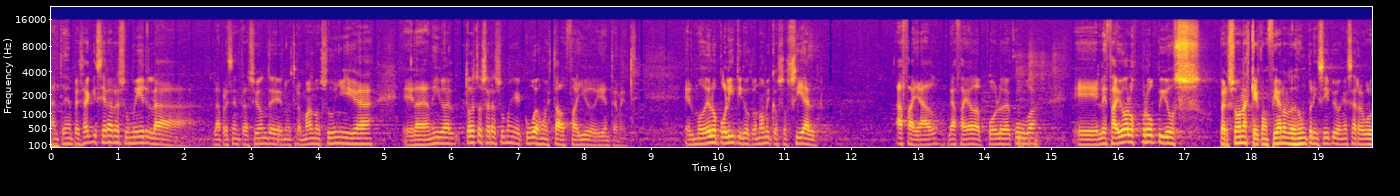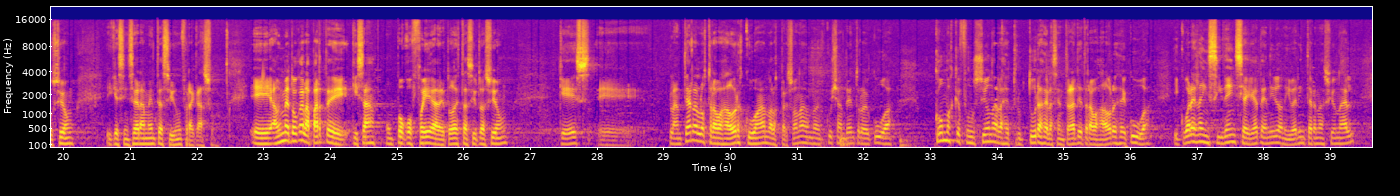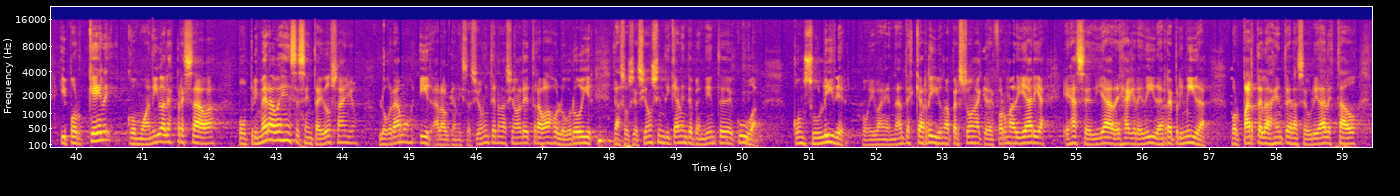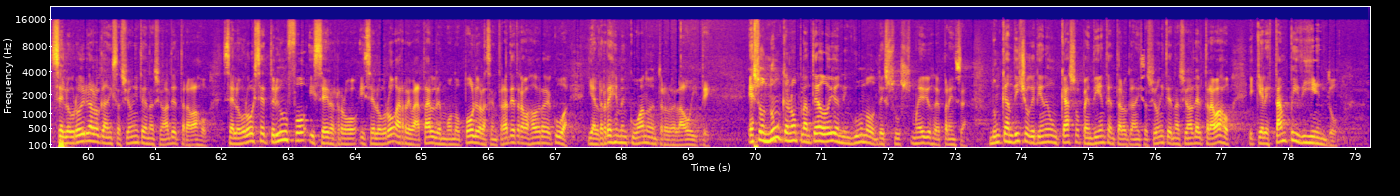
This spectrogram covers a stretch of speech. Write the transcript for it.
Antes de empezar quisiera resumir la, presentación de nuestro hermano Zúñiga, eh, la de Aníbal. Todo esto se resume en que Cuba es un Estado fallido, evidentemente. El modelo político, económico, social ha fallado, le ha fallado al pueblo de Cuba, eh, le falló a los propios personas que confiaron desde un principio en esa revolución y que sinceramente ha sido un fracaso. Eh, a mí me toca la parte quizás un poco fea de toda esta situación, que es plantear a los trabajadores cubanos, a las personas que nos escuchan dentro de Cuba, cómo es que funcionan las estructuras de la Central de Trabajadores de Cuba y cuál es la incidencia que ha tenido a nivel internacional y por qué, como Aníbal expresaba, por primera vez en 62 años logramos ir a la Organización Internacional de Trabajo, logró ir la Asociación Sindical Independiente de Cuba, con su líder, con Iván Hernández Carrillo, una persona que de forma diaria es asediada, es agredida, es reprimida por parte de la gente de la seguridad del Estado, se logró ir a la Organización Internacional del Trabajo. Se logró ese triunfo y se, y se logró arrebatarle el monopolio a la Central de Trabajadores de Cuba y al régimen cubano dentro de la OIT. Eso nunca lo han planteado ellos en ninguno de sus medios de prensa. Nunca han dicho que tienen un caso pendiente ante la Organización Internacional del Trabajo y que le están pidiendo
